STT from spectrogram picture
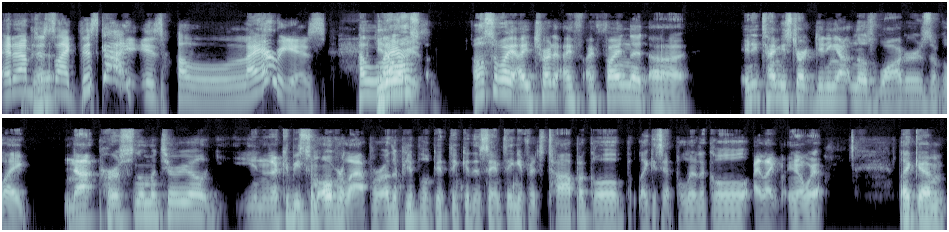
and I'm just like, this guy is hilarious, hilarious. You know, also, also, I, I try to, I, I find that uh anytime you start getting out in those waters of like not personal material, you know, there could be some overlap where other people could think of the same thing if it's topical, like I said, political. I like, you know, where like um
